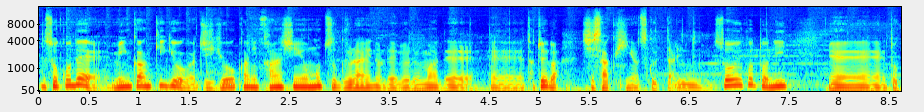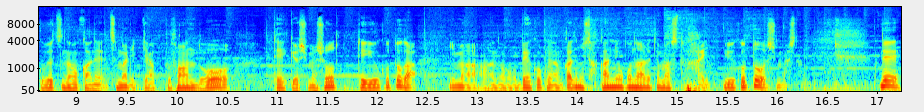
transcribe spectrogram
でそこで民間企業が事業化に関心を持つぐらいのレベルまで、えー、例えば試作品を作ったりと、うん、そういうことに、えー、特別なお金つまりギャップファンドを提供しましょうっていうことが今あの米国なんかでも盛んに行われてますということをしました。はいで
